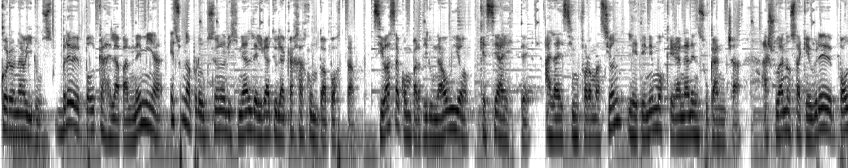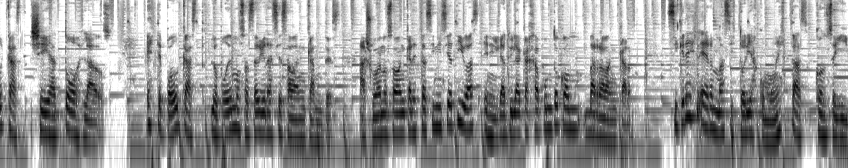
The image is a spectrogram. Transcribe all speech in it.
Coronavirus, breve podcast de la pandemia, es una producción original del Gato y la Caja junto a Posta. Si vas a compartir un audio, que sea este. A la desinformación le tenemos que ganar en su cancha. Ayúdanos a que breve podcast llegue a todos lados. Este podcast lo podemos hacer gracias a bancantes. Ayúdanos a bancar estas iniciativas en elgatoylacaja.com barra bancar. Si querés leer más historias como estas, conseguí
